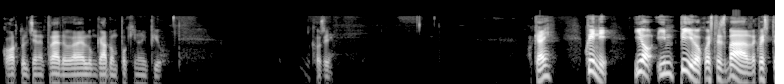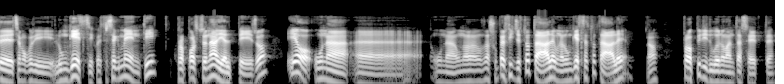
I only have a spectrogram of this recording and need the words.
corto il gene 3, dovrei allungarlo un pochino di più. Così. Ok? Quindi io impilo queste sbarre, queste diciamo così, lunghezze, questi segmenti proporzionali al peso e ho una, eh, una, una, una superficie totale, una lunghezza totale no? proprio di 2,97.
